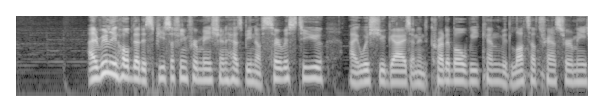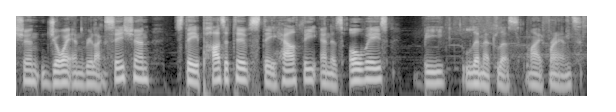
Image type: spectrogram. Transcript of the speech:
I really hope that this piece of information has been of service to you. I wish you guys an incredible weekend with lots of transformation, joy, and relaxation. Stay positive, stay healthy, and as always, be limitless, my friends.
